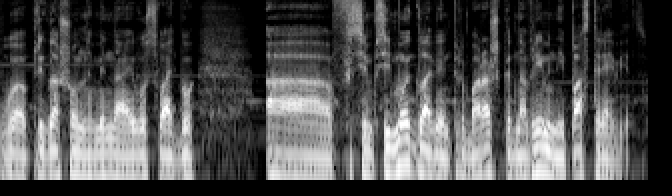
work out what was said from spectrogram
приглашенными на его свадьбу. А в седьмой главе, например, барашек одновременно и пастырь овец.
